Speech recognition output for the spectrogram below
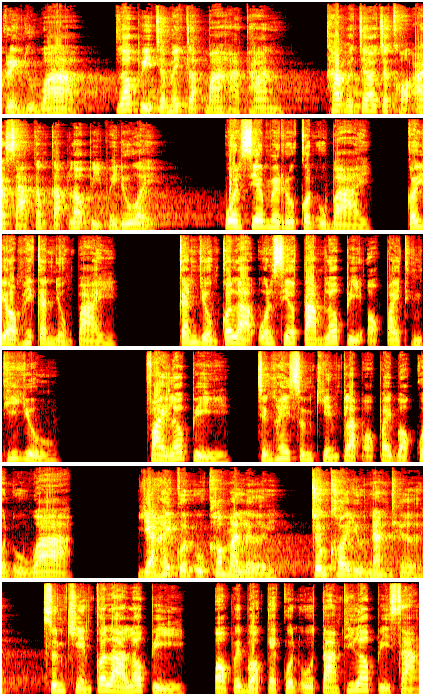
เกรงอยู่ว่า เล่าปีจะไม่กลับมาหาท่าน ข้าพเจ้าจะขออาสากำกับเล่าปีไปด้วยอ้วนเซียวไม่รู้กลอุบาย ก็ยอมให้กันหยงไป กันหยงก็ลาอ้วนเซียวตามเล่าปีออกไปถึงที่อยู่ ฝ่ายเล่าปีจึงให้ซุนเขียนกลับออกไปบอกกวนอูว่า อย่าให้กวนอูเข้ามาเลย จงคอยอยู่นั่นเถิด ซุนเขียนก็ลาเล่าปี ออกไปบอกแก่กวนอูตามที่เล่าปีสั่ง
